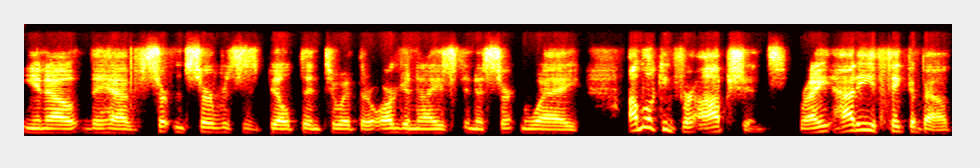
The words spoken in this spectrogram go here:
you know they have certain services built into it they're organized in a certain way i'm looking for options right how do you think about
